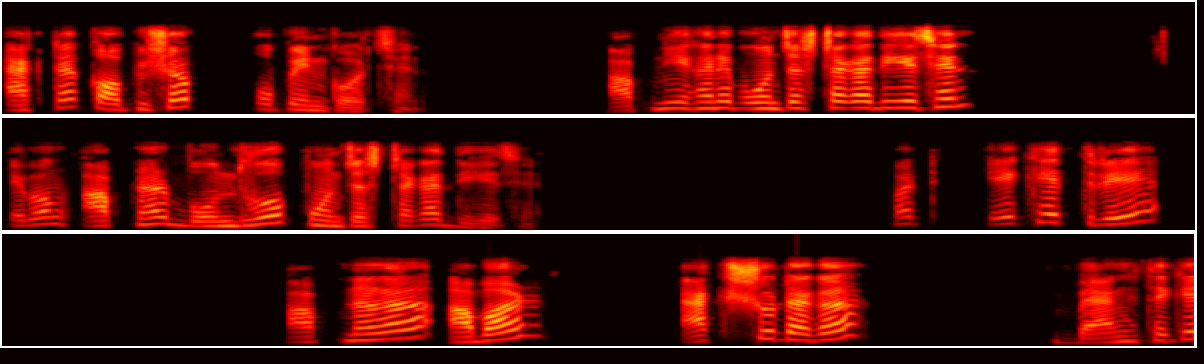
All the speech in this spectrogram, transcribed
একটা কফি শপ ওপেন করছেন। আপনি এখানে পঞ্চাশ টাকা দিয়েছেন এবং আপনার বন্ধুও পঞ্চাশ টাকা দিয়েছে। বাট এক্ষেত্রে আপনারা আবার একশো টাকা ব্যাংক থেকে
